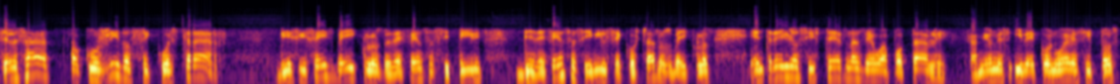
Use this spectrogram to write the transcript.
se les ha ocurrido secuestrar 16 vehículos de defensa civil, de defensa civil secuestrar los vehículos, entre ellos cisternas de agua potable, camiones Ibeco nuevecitos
